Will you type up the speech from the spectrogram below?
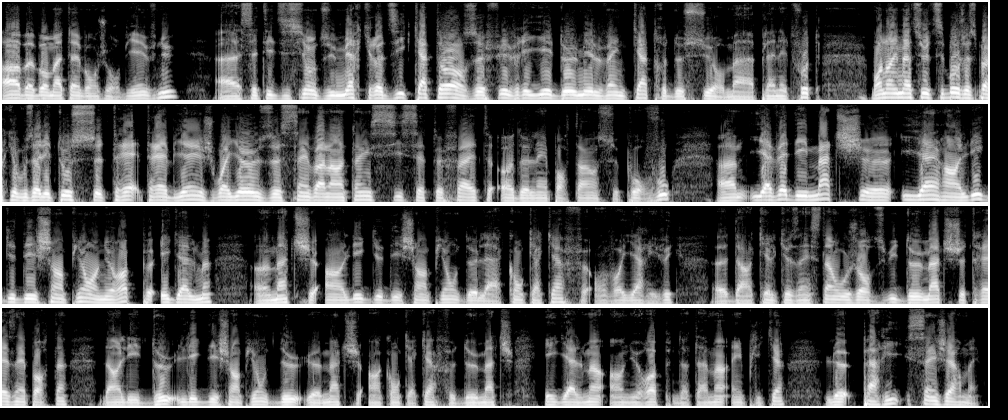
Ah ben bon matin, bonjour, bienvenue à cette édition du mercredi 14 février 2024 de Sur ma planète foot. Mon nom est Mathieu Thibault, j'espère que vous allez tous très très bien. Joyeuse Saint-Valentin si cette fête a de l'importance pour vous. Euh, il y avait des matchs euh, hier en Ligue des champions en Europe également. Un match en Ligue des champions de la CONCACAF. On va y arriver euh, dans quelques instants. Aujourd'hui, deux matchs très importants dans les deux Ligues des champions, deux matchs en CONCACAF, deux matchs également en Europe, notamment impliquant le Paris Saint-Germain.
